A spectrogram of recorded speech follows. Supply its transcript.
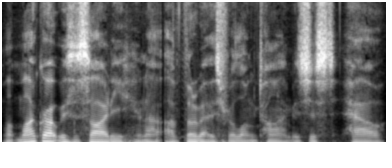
My, my gripe with society, and I, I've thought about this for a long time, is just how,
